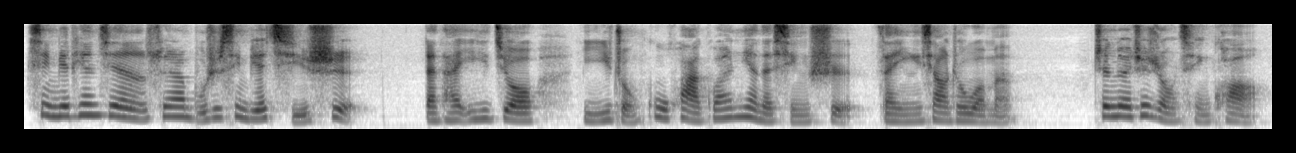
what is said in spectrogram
性别偏见虽然不是性别歧视，但它依旧以一种固化观念的形式在影响着我们。针对这种情况，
